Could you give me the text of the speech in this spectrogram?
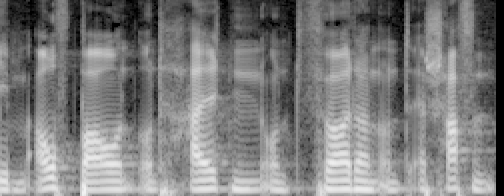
eben aufbauen und halten und fördern und erschaffen.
